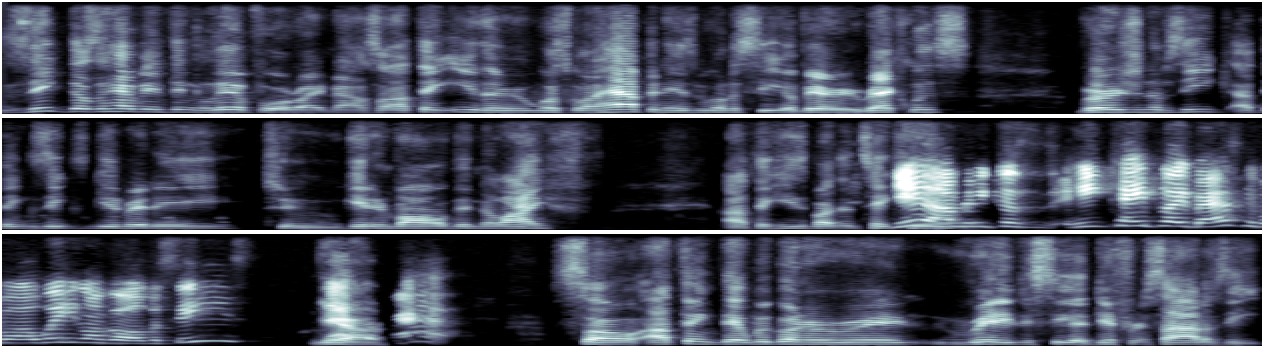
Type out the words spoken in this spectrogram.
Zeke doesn't have anything to live for right now. So I think either what's going to happen is we're going to see a very reckless version of Zeke. I think Zeke's getting ready to get involved in the life. I think he's about to take. Yeah, care- I mean, because he can't play basketball. Where he gonna go overseas? That's yeah. a wrap. So I think that we're going to re- ready to see a different side of Zeke,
